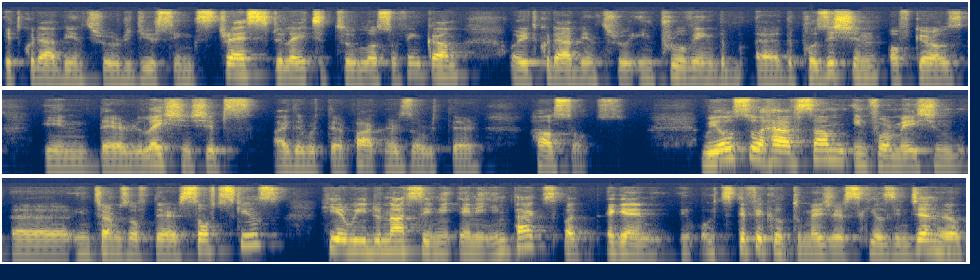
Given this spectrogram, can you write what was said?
It could have been through reducing stress related to loss of income, or it could have been through improving the, uh, the position of girls in their relationships, either with their partners or with their households. We also have some information uh, in terms of their soft skills. Here we do not see any, any impacts, but again, it, it's difficult to measure skills in general,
